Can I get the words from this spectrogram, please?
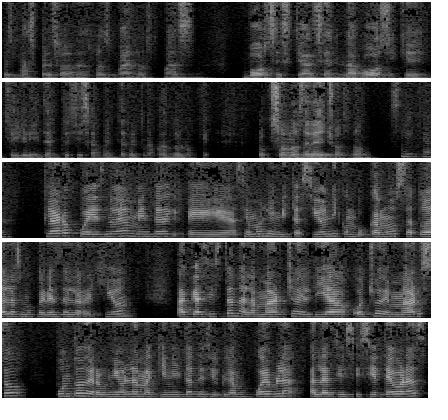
pues más personas, más manos, más voces que alcen la voz y que, griten precisamente reclamando lo que, lo que son los derechos, ¿no? Sí, claro. Claro, pues nuevamente eh, hacemos la invitación y convocamos a todas las mujeres de la región a que asistan a la marcha el día 8 de marzo, punto de reunión La Maquinita Teciutlán, Puebla, a las 17 horas.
